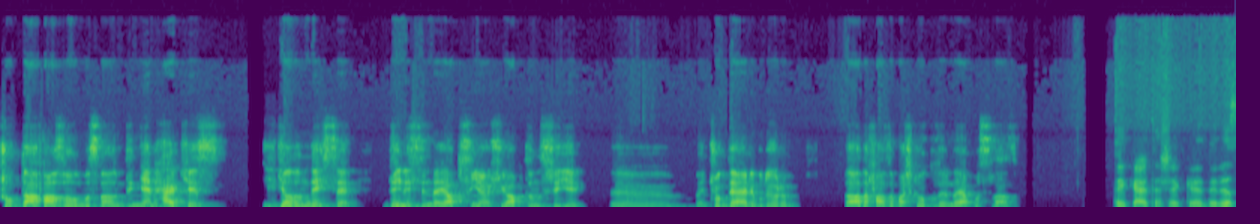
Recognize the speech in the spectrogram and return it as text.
çok daha fazla olması lazım. Dinleyen herkes ilgi alanı neyse denesin de yapsın yani. Şu yaptığınız şeyi e, ben çok değerli buluyorum. Daha da fazla başka okullarında yapması lazım. Tekrar teşekkür ederiz.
